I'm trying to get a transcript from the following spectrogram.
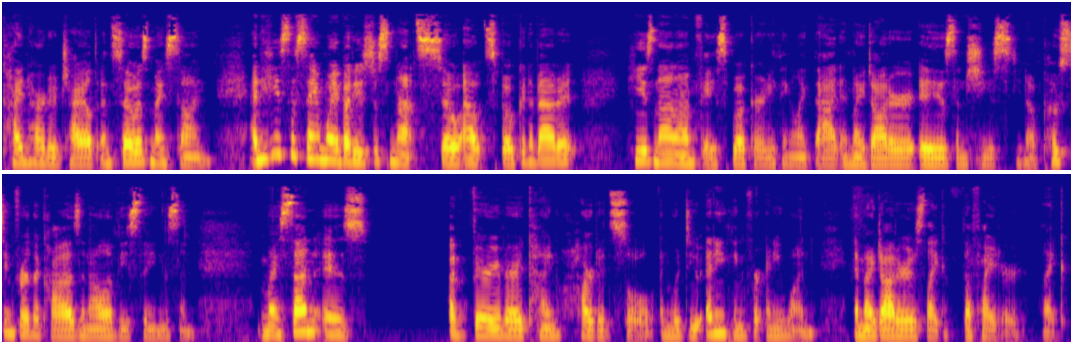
kind-hearted child and so is my son. And he's the same way, but he's just not so outspoken about it he's not on Facebook or anything like that. And my daughter is, and she's, you know, posting for the cause and all of these things. And my son is a very, very kind hearted soul and would do anything for anyone. And my daughter is like the fighter. Like,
